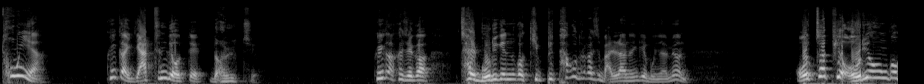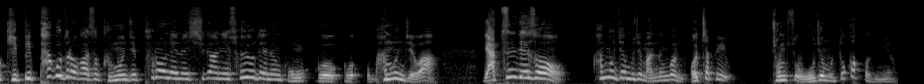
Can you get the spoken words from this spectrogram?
통이야. 그러니까 얕은데 어때? 넓죠. 그러니까 아까 제가 잘 모르겠는 거 깊이 파고 들어가지 말라는 게 뭐냐면 어차피 어려운 거 깊이 파고 들어가서 그 문제 풀어내는 시간이 소요되는 공, 그, 그, 한 문제와 얕은 데서 한 문제 문제 만든 건 어차피 점수 5점은 똑같거든요.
